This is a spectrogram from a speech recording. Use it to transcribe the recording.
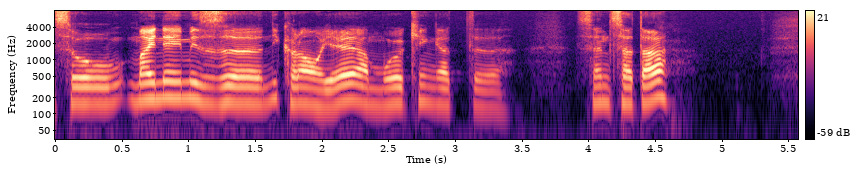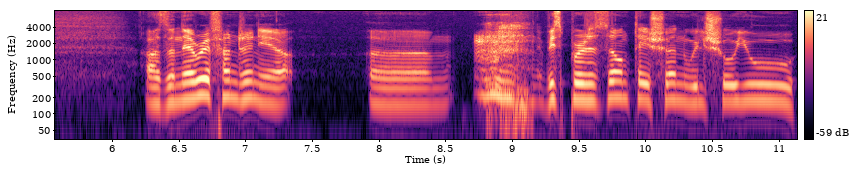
so my name is uh, Nicolas Henriet. I'm working at uh, Sensata as an RF engineer. Um, this presentation will show you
